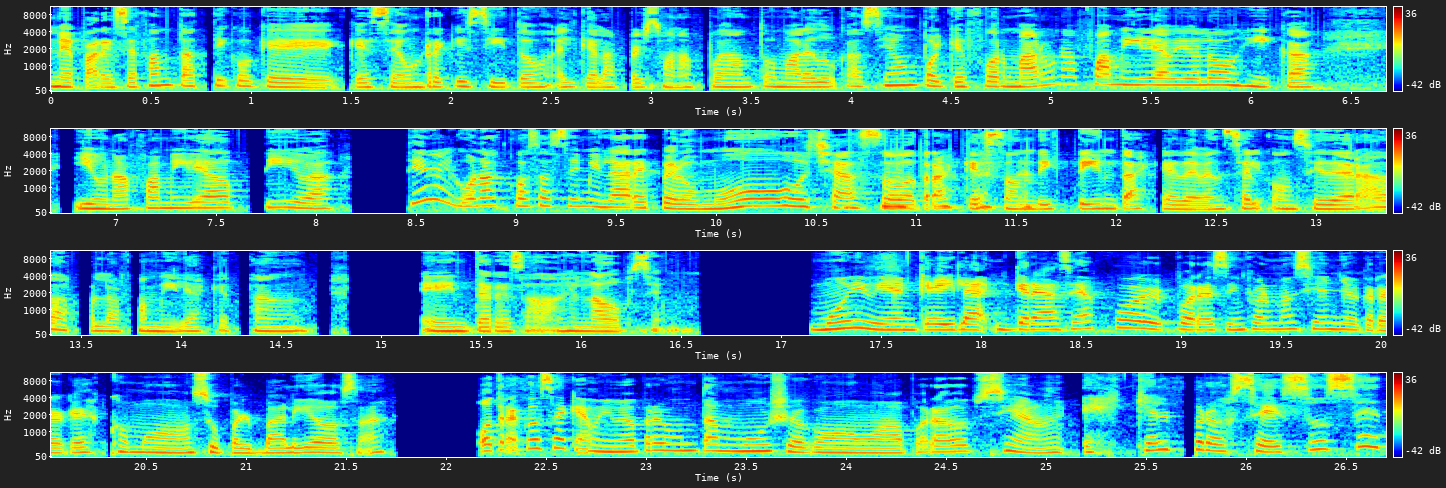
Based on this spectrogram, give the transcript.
me parece fantástico que, que, sea un requisito el que las personas puedan tomar educación, porque formar una familia biológica y una familia adoptiva tiene algunas cosas similares, pero muchas otras que son distintas que deben ser consideradas por las familias que están eh, interesadas en la adopción. Muy bien, Keila. Gracias por, por esa información. Yo creo que es como súper valiosa. Otra cosa que a mí me preguntan mucho como mamá por adopción es que el proceso se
